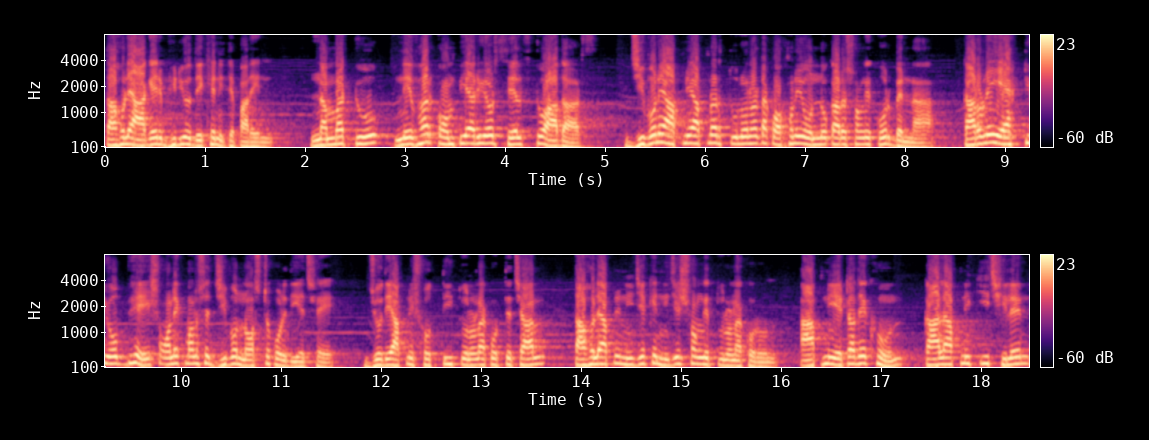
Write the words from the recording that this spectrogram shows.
তাহলে আগের ভিডিও দেখে নিতে পারেন। Number two, never compare yourself to others. জীবনে আপনি আপনার তুলনাটা কখনোই অন্য কারোর সঙ্গে করবেন না। কারণ এই একটি অভ্যেস অনেক মানুষের জীবন নষ্ট করে দিয়েছে। যদি আপনি সত্যিই তুলনা করতে চান তাহলে আপনি নিজেকে নিজের সঙ্গে তুলনা করুন। আপনি এটা দেখুন, কাল আপনি কি ছিলেন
